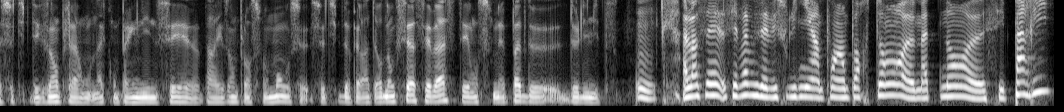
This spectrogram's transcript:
ce type d'exemple, on accompagne l'INSEE, euh, par exemple, en ce moment, ou ce, ce type d'opérateur. Donc c'est assez vaste et on ne se met pas de, de limites. Mmh. Alors c'est vrai, vous avez souligné un point important. Euh, maintenant, euh, c'est Paris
